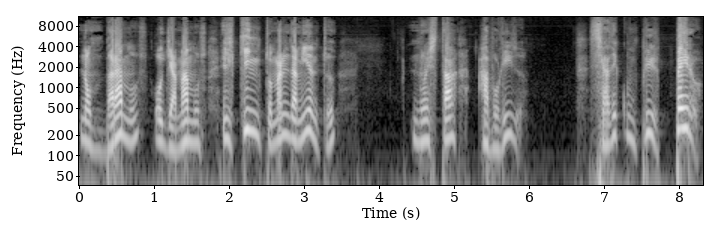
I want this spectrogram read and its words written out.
nombramos o llamamos el quinto mandamiento no está abolido. Se ha de cumplir, pero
